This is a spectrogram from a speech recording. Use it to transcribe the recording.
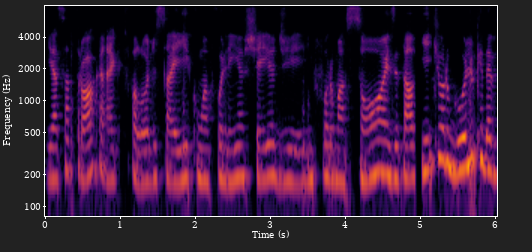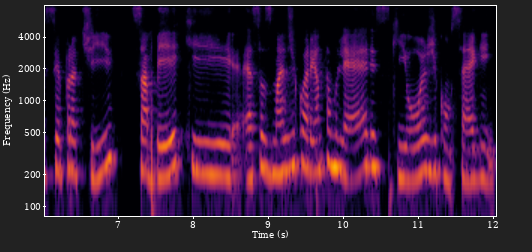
E essa troca, né, que tu falou de sair com uma folhinha cheia de informações e tal. E que orgulho que deve ser para ti saber que essas mais de 40 mulheres que hoje conseguem,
